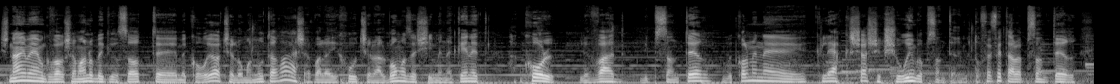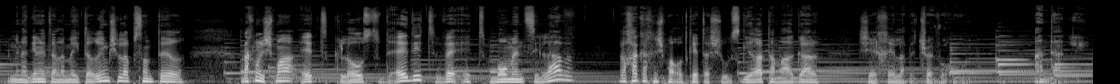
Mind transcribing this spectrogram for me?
שניים מהם כבר שמענו בגרסאות uh, מקוריות של אומנות הרעש, אבל הייחוד של האלבום הזה שהיא מנגנת הכל לבד, בפסנתר, וכל מיני כלי הקשה שקשורים בפסנתר. היא מתופפת על הפסנתר, היא מנגנת על המיתרים של הפסנתר. אנחנו נשמע את Close to the Edit ואת Moments in Love, ואחר כך נשמע עוד קטע שהוא סגירת המעגל שהחלה בטרוור הורן. אנדדלי.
